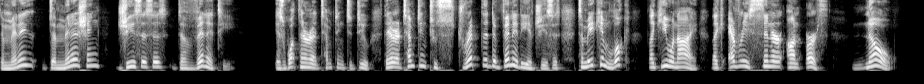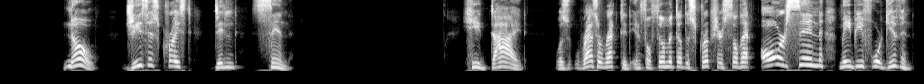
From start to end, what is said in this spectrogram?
Dimin- diminishing Jesus' divinity is what they're attempting to do. They're attempting to strip the divinity of Jesus to make him look like you and I, like every sinner on earth. No. No. Jesus Christ didn't sin. He died, was resurrected in fulfillment of the scriptures so that our sin may be forgiven.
